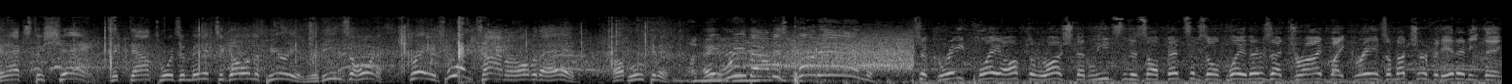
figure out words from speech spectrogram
Connects to Shea. Tick down towards a minute to go in the period. Redeems the Hornet. Graves, one-timer over the head of Luukkonen. A rebound is put in! It's a great play off the rush that leads to this offensive zone play. There's that drive by Graves. I'm not sure if it hit anything.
